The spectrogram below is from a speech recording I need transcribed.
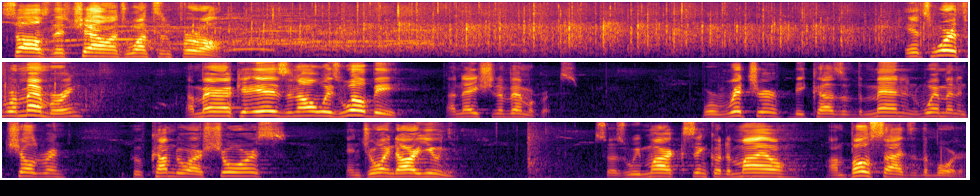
solves this challenge once and for all. It's worth remembering America is and always will be a nation of immigrants. We're richer because of the men and women and children who've come to our shores and joined our union. So as we mark Cinco de Mayo on both sides of the border,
